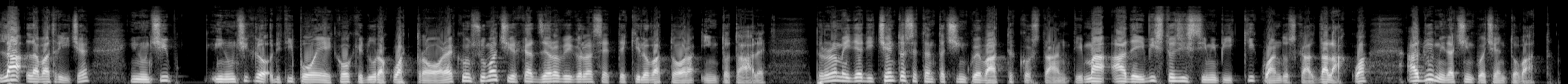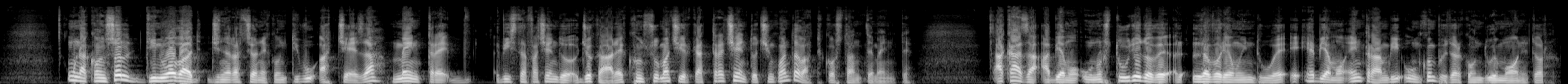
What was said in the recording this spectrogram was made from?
La lavatrice, in un chip in un ciclo di tipo eco che dura 4 ore consuma circa 0,7 kWh in totale, per una media di 175 watt costanti, ma ha dei vistosissimi picchi quando scalda l'acqua a 2500 watt. Una console di nuova generazione con TV accesa, mentre vi sta facendo giocare, consuma circa 350 watt costantemente. A casa abbiamo uno studio dove lavoriamo in due e abbiamo entrambi un computer con due monitor.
